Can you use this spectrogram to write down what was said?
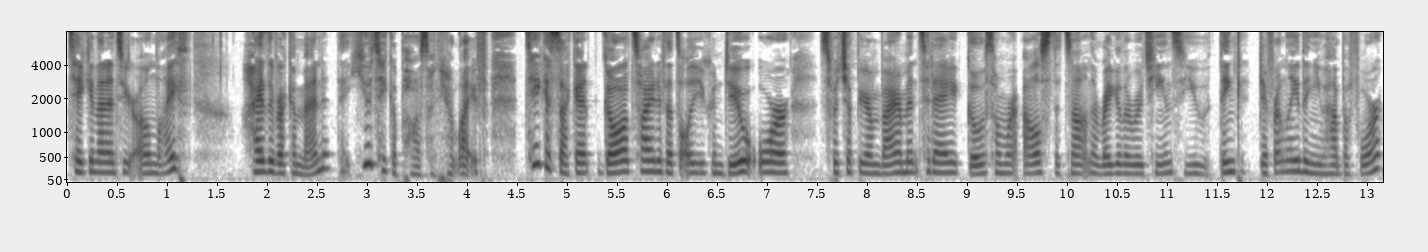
taking that into your own life highly recommend that you take a pause on your life. Take a second, go outside if that's all you can do, or switch up your environment today, go somewhere else that's not in the regular routine so you think differently than you have before.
